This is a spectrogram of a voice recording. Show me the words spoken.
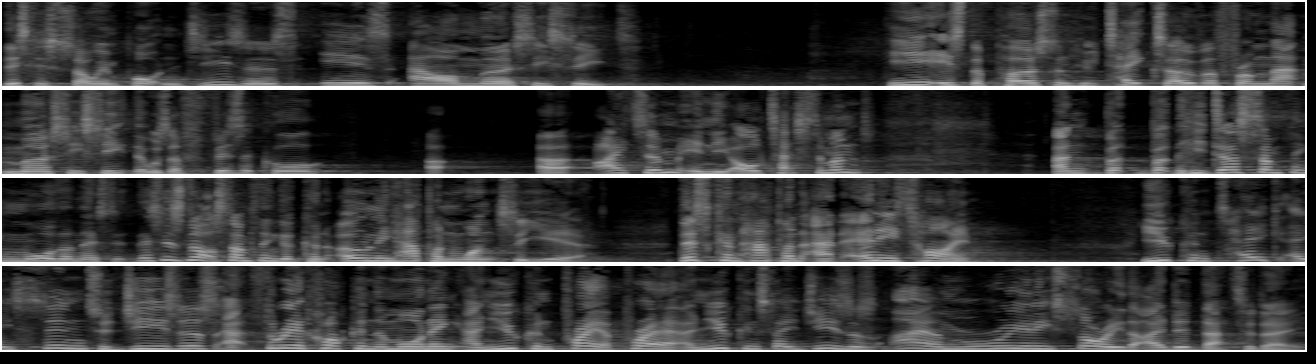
This is so important. Jesus is our mercy seat. He is the person who takes over from that mercy seat. There was a physical uh, uh, item in the Old Testament. And, but, but he does something more than this. This is not something that can only happen once a year. This can happen at any time. You can take a sin to Jesus at three o'clock in the morning and you can pray a prayer and you can say, Jesus, I am really sorry that I did that today.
